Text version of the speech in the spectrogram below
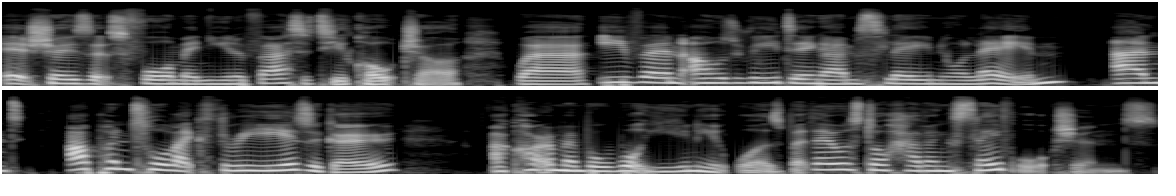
It shows its form in university culture where even I was reading um Slay in Your Lane and up until like three years ago, I can't remember what uni it was, but they were still having slave auctions.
